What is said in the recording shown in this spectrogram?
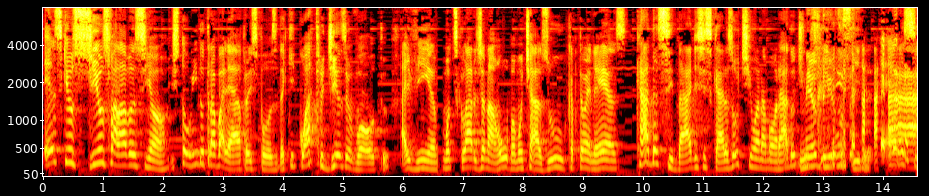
Eis que os tios falavam assim, ó. Estou indo trabalhar pra esposa. Daqui quatro dias eu volto. Aí vinha Montes Claros, Janaúba, Monte Azul, Capitão Enéas. Cada cidade, esses caras ou tinham uma namorada ou tinham Meu um filho, Deus. Era assim,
